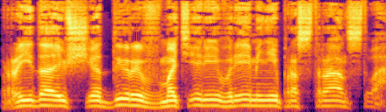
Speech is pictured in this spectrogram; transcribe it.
проедающая дыры в материи времени и пространства.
